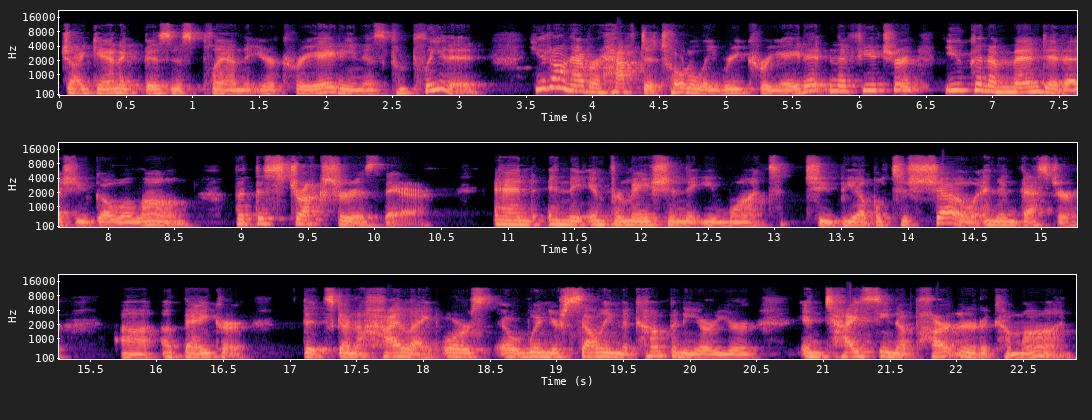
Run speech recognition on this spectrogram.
gigantic business plan that you're creating is completed, you don't ever have to totally recreate it in the future. You can amend it as you go along, but the structure is there and in the information that you want to be able to show an investor, uh, a banker that's going to highlight, or, or when you're selling the company or you're enticing a partner to come on,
